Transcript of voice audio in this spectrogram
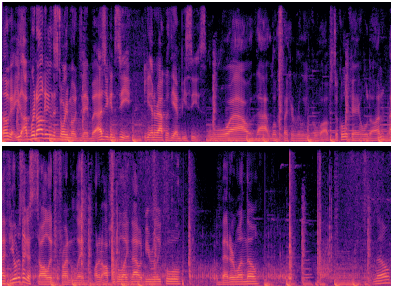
Okay, uh, we're not getting the story mode today, but as you can see, you can interact with the NPCs. Wow, that looks like a really cool obstacle. Okay, hold on. I feel just like a solid front lip on an obstacle like that would be really cool. A better one, though. No,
